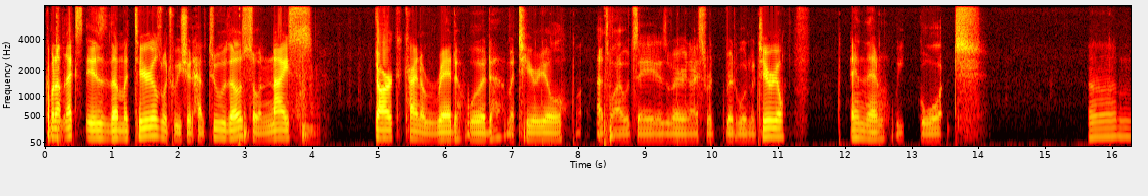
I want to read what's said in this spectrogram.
Coming up next is the materials, which we should have two of those. So a nice dark kind of redwood material. That's why I would say is a very nice red, redwood material. And then we got um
